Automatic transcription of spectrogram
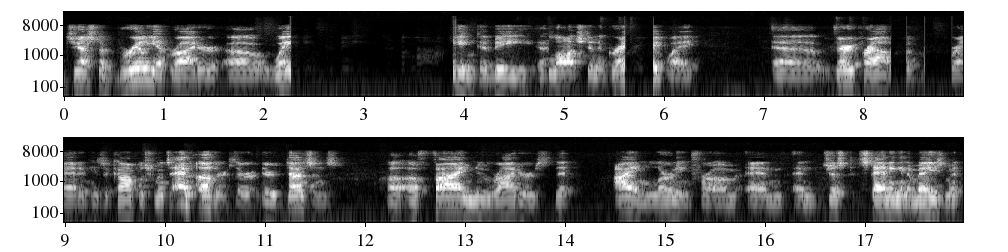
just a brilliant writer, uh, waiting to be launched in a great, great way. Uh, very proud of Brad and his accomplishments and others. There, there are dozens uh, of fine new writers that I am learning from and, and just standing in amazement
